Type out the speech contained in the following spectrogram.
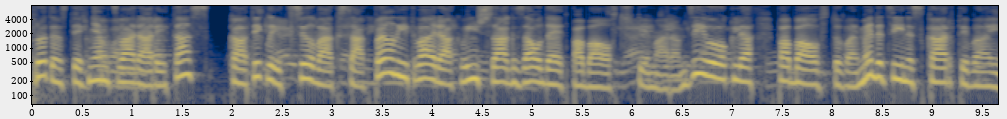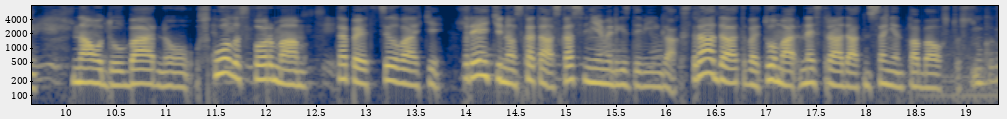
Protams, tiek ņemts vērā arī tas, Kā tiklīdz cilvēks sāk pelnīt vairāk, viņš sāk zaudēt pabalstus, piemēram, dzīvokļa pabalstu vai medicīnas karti vai naudu bērnu skolas formām. Tāpēc cilvēki rēķina skatās, kas viņiem ir izdevīgāk strādāt vai tomēr nestrādāt un saņemt pabalstus. Nu, ka...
